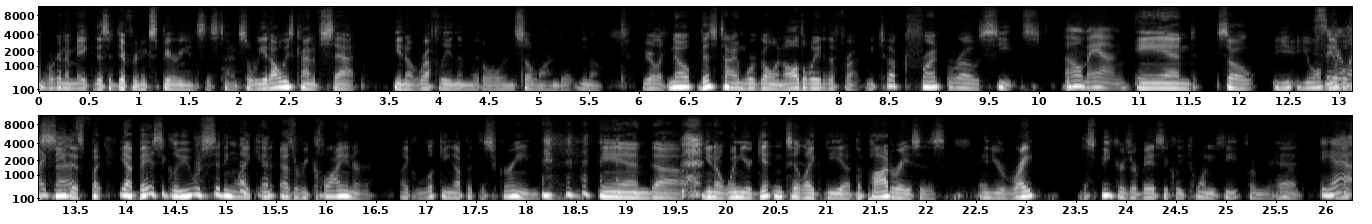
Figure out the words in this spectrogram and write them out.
we're gonna make this a different experience this time. So we had always kind of sat, you know, roughly in the middle and so on. To you know, we were like, nope, this time we're going all the way to the front. We took front row seats, Oh man, and so you, you won't So be able to see this? this, but yeah, basically we were sitting like in, as a recliner, like looking up at the screen, and uh, you know when you're getting to like the uh, the pod races, and you're right, the speakers are basically 20 feet from your head. And yeah.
